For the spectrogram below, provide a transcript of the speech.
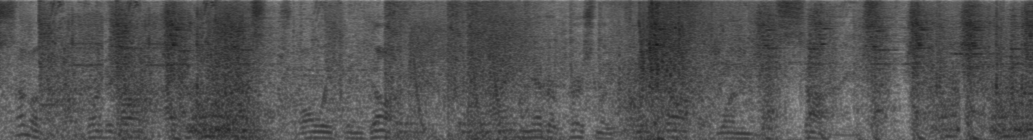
some of them have undergone hyperkinesis while we've been gone. I've never personally faced off with one this size.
